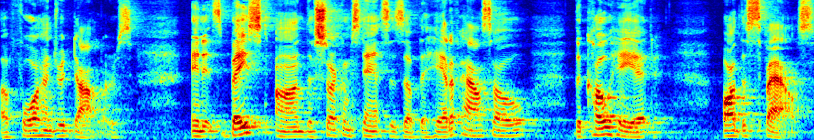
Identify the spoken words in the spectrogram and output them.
of $400 and it's based on the circumstances of the head of household, the co-head, or the spouse,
